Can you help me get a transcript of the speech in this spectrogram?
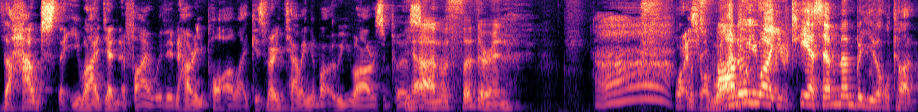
the house that you identify with in Harry Potter, like, is very telling about who you are as a person? Yeah, I'm a Slytherin. what is wrong? wrong? I know you are. You're a TSM member. You little cunt.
